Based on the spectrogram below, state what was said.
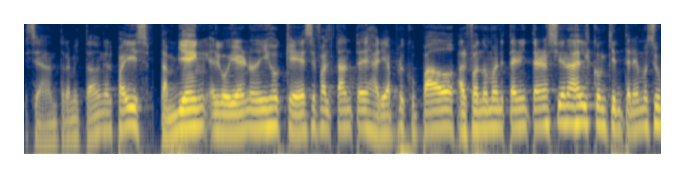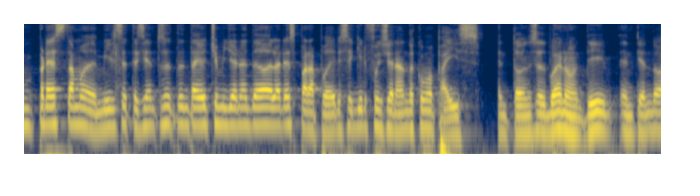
se han tramitado en el país. También el gobierno dijo que ese faltante dejaría preocupado al Fondo Monetario Internacional, con quien tenemos un préstamo de 1.778 millones de dólares para poder seguir funcionando como país. Entonces, bueno, di, entiendo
